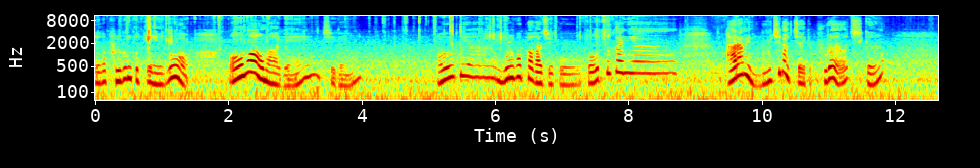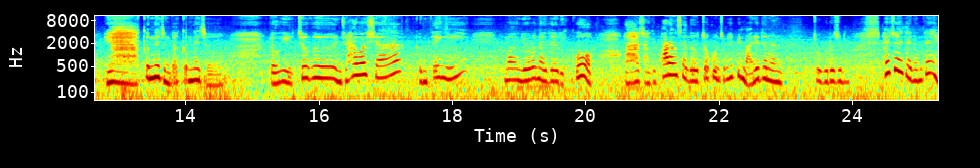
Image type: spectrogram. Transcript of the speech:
얘가 붉은 꽃동이고 어마어마하게 지금. 어이구야 물 고파가지고. 어떡하냐. 바람이 무지막지하게 불어요 지금. 이야 끝내준다 끝내줘. 여기 이쪽은 이제 하와샤 금땡이 막 요런 애들 있고 아 저기 파랑새도 조금 좀 햇빛 많이 드는 쪽으로 좀 해줘야 되는데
